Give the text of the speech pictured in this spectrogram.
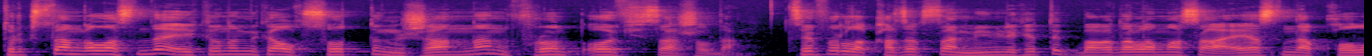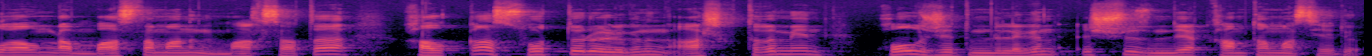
Түркістан қаласында экономикалық соттың жанынан фронт офис ашылды. Цифрлы Қазақстан мемлекеттік бағдарламасы аясында қолға алынған бастаманың мақсаты халыққа сот төрелігінің ашықтығы мен қол жетімділігін іс жүзінде қамтамасыз ету.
